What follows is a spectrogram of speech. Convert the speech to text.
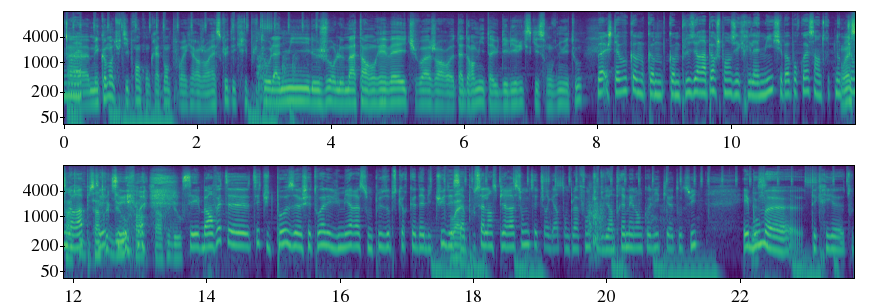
Euh, mais comment tu t'y prends concrètement pour écrire Genre, est-ce que t'écris plutôt la nuit, le jour, le matin au réveil Tu vois, genre, t'as dormi, t'as eu des lyrics qui sont venus et tout Bah, je t'avoue, comme, comme, comme plusieurs rappeurs, je pense j'écris la nuit. Je sais pas pourquoi, c'est un truc nocturne Ouais, le rap. c'est un tu truc de ouf. hein, ouais. C'est un truc de ouf. C'est bah en fait euh, tu sais tu te poses chez toi les lumières elles sont plus obscures que d'habitude et Ouais. ça pousse à l'inspiration tu sais tu regardes ton plafond tu deviens très mélancolique euh, tout de suite et Yes. boum euh, t'écris euh, tout,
